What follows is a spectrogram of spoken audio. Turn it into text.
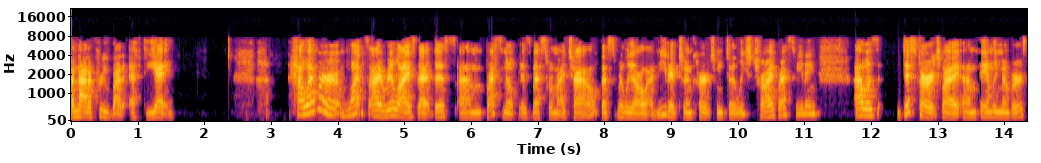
not approved by the FDA. However, once I realized that this um, breast milk is best for my child, that's really all I needed to encourage me to at least try breastfeeding. I was discouraged by um, family members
